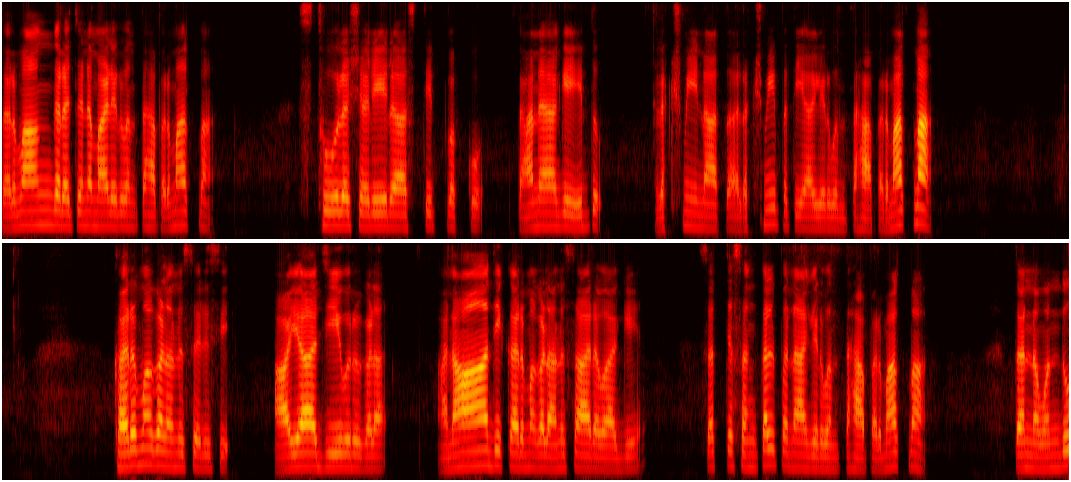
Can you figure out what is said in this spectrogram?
ಸರ್ವಾಂಗ ರಚನೆ ಮಾಡಿರುವಂತಹ ಪರಮಾತ್ಮ ಸ್ಥೂಲ ಶರೀರ ಅಸ್ತಿತ್ವಕ್ಕೂ ತಾನಾಗೇ ಇದ್ದು ಲಕ್ಷ್ಮೀನಾಥ, ಲಕ್ಷ್ಮೀಪತಿಯಾಗಿರುವಂತಹ ಪರಮಾತ್ಮ ಕರ್ಮಗಳನುಸರಿಸಿ ಆಯಾ ಜೀವರುಗಳ ಅನಾದಿ ಕರ್ಮಗಳ ಅನುಸಾರವಾಗಿ ಸತ್ಯ ಸಂಕಲ್ಪನಾಗಿರುವಂತಹ ಪರಮಾತ್ಮ ತನ್ನ ಒಂದೂ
